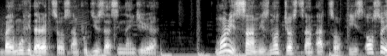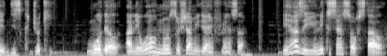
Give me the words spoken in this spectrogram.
by movie directors and producers in Nigeria. Maurice Sam is not just an actor, he is also a disc jockey model, and a well known social media influencer. He has a unique sense of style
